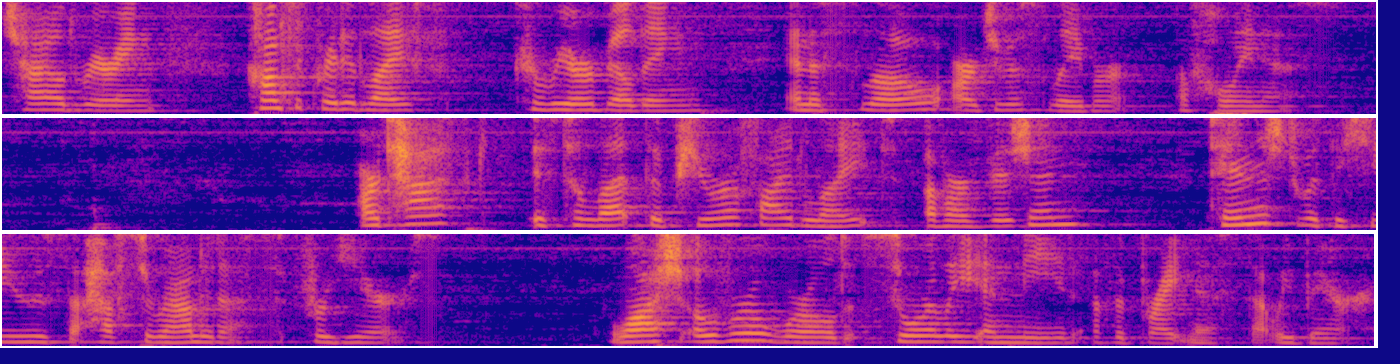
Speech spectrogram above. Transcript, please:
child rearing, consecrated life, career building, and the slow, arduous labor of holiness. Our task is to let the purified light of our vision, tinged with the hues that have surrounded us for years, wash over a world sorely in need of the brightness that we bear.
